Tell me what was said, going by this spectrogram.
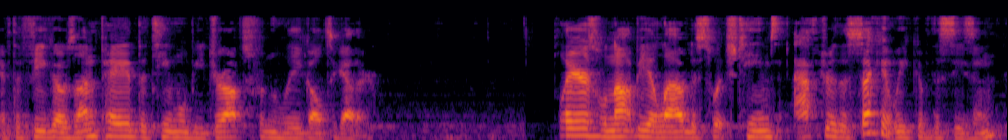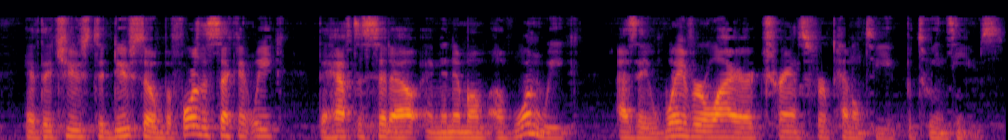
If the fee goes unpaid, the team will be dropped from the league altogether. Players will not be allowed to switch teams after the second week of the season. If they choose to do so before the second week, they have to sit out a minimum of one week as a waiver wire transfer penalty between teams.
